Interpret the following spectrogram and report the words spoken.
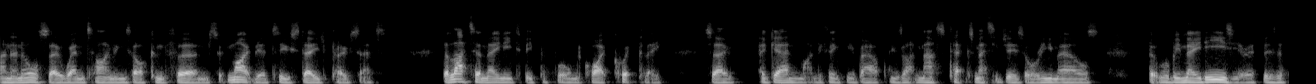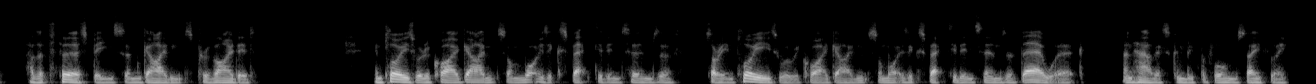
and then also when timings are confirmed. So it might be a two-stage process. The latter may need to be performed quite quickly. So again, might be thinking about things like mass text messages or emails but will be made easier if there has at first been some guidance provided. Employees will require guidance on what is expected in terms of, sorry, employees will require guidance on what is expected in terms of their work and how this can be performed safely.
